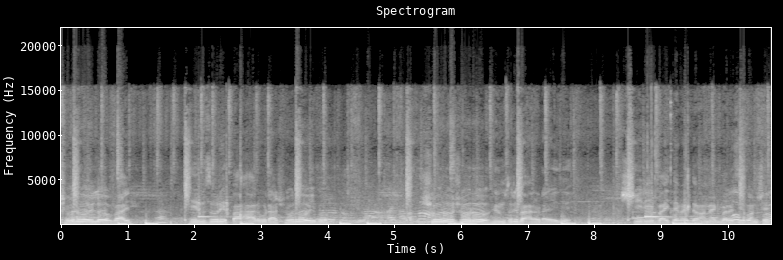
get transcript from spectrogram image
শুরু হইল ভাই। হিমসুরি পাহাড় ওটা শুরু হইব। শুরু শুরু হিমসুরি পাহাড় ওটা এই যে। সিঁড়ি বাইতে বাইতে অনেকবারে জীবন শেষ।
